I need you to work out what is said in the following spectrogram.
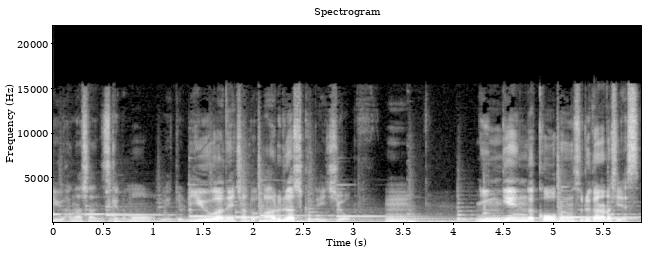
いう話なんですけども、えっと、理由はね、ちゃんとあるらしくて一応。うん。人間が興奮するかららしいです。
